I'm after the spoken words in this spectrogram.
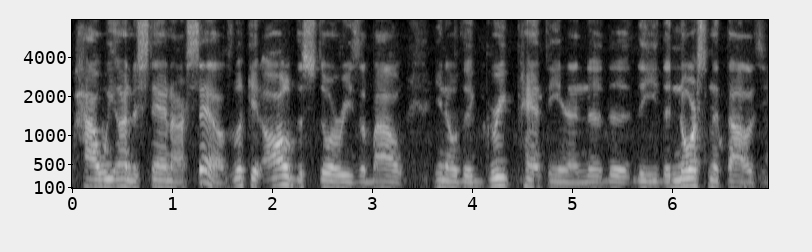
how we understand ourselves. Look at all of the stories about you know the Greek pantheon, the the the, the Norse mythology.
